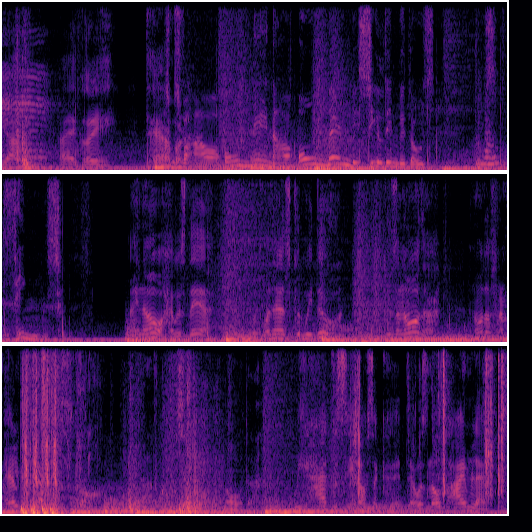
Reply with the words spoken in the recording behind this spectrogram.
Yeah, I agree. It was for our own men, our own men we sealed in with those... those things. I know, I was there. But what else could we do? It was an order. An order from Helga. Yeah, of course. An order. We had to seal off the crypt. There was no time left.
